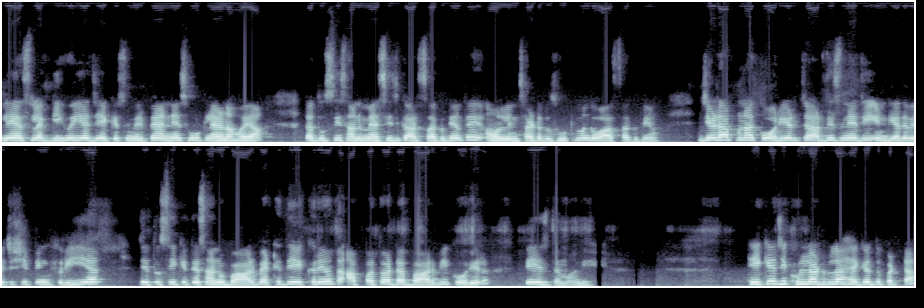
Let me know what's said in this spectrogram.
ਲੇਸ ਲੱਗੀ ਹੋਈ ਹੈ, ਜੇ ਕਿਸੇ ਮੇਰੀ ਭੈਣ ਨੇ ਸੂਟ ਲੈਣਾ ਹੋਇਆ ਤਾਂ ਤੁਸੀਂ ਸਾਨੂੰ ਮੈਸੇਜ ਕਰ ਸਕਦੇ ਹੋ ਤੇ ਆਨਲਾਈਨ ਸਾਡੇ ਤੋਂ ਸੂਟ ਮੰਗਵਾ ਸਕਦੇ ਹੋ। ਜਿਹੜਾ ਆਪਣਾ ਕੋਰੀਅਰ ਚਾਰजेस ਨੇ ਜੀ ਇੰਡੀਆ ਦੇ ਵਿੱਚ ਸ਼ਿਪਿੰਗ ਫ੍ਰੀ ਹੈ, ਜੇ ਤੁਸੀਂ ਕਿਤੇ ਸਾਨੂੰ ਬਾਹਰ ਬੈਠੇ ਦੇਖ ਰਹੇ ਹੋ ਤਾਂ ਆਪਾਂ ਤੁਹਾਡਾ ਬਾਹਰ ਵੀ ਕੋਰੀਅਰ ਭੇਜ ਦੇਵਾਂਗੇ। ਠੀਕ ਹੈ ਜੀ ਖੁੱਲਾ ਡੁੱਲਾ ਹੈਗਾ ਦੁਪੱਟਾ।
